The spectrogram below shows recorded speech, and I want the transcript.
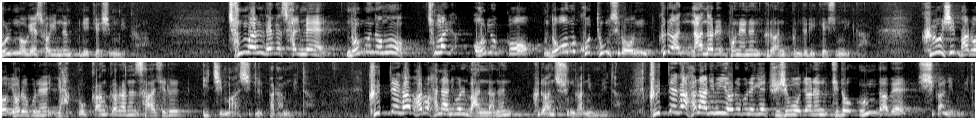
골목에 서 있는 분이 계십니까? 정말 내가 삶에 너무너무 정말 어렵고 너무 고통스러운 그러한 나날을 보내는 그러한 분들이 계십니까? 그것이 바로 여러분의 약복강가라는 사실을 잊지 마시길 바랍니다. 그때가 바로 하나님을 만나는 그러한 순간입니다. 그때가 하나님이 여러분에게 주시고자 하는 기도 응답의 시간입니다.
